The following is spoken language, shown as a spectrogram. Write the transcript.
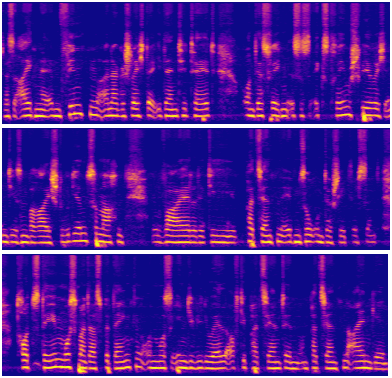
das eigene Empfinden einer Geschlechteridentität und deswegen ist es extrem schwierig, in diesem Bereich Studien zu machen, weil die Patienten eben so unterschiedlich sind. Trotzdem muss man das bedenken und muss individuell auf die Patientinnen und Patienten eingehen.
